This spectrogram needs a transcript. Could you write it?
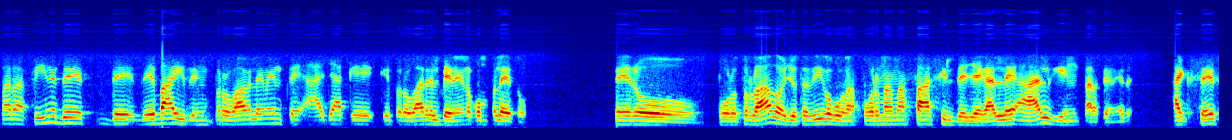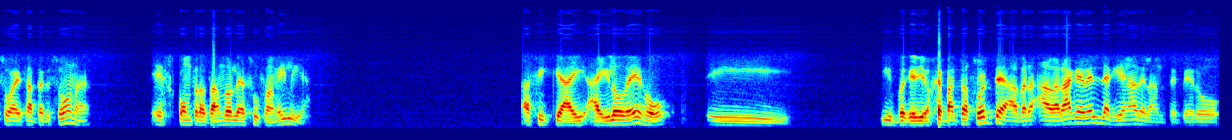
para fines de, de, Biden probablemente haya que, probar el veneno completo. Pero por otro lado, yo te digo que una forma más fácil de llegarle a alguien para tener acceso a esa persona es contratándole a su familia. Así que ahí, ahí lo dejo y, y porque Dios reparta suerte, habrá, habrá que ver de aquí en adelante, pero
